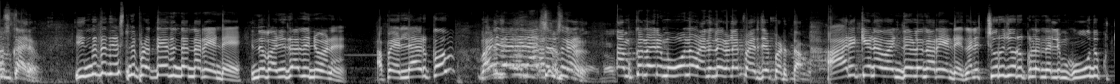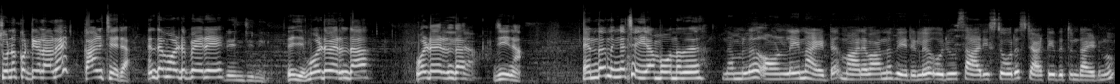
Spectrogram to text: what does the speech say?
നമസ്കാരം. ഇന്നത്തെ ദിവസത്തിന് പ്രത്യേകത എന്താണെന്നറിയണ്ടേ? ഇന്ന് വനിതാ ദിനമാണ്. അപ്പൊ എല്ലാവർക്കും വനിതാ ദിനാശംസകൾ. നമുക്കൊന്നൊരു മൂന്ന് വനിതകളെ പരിചയപ്പെടുത്താം. ആരൊക്കെയാണ് ആ വനിതകൾ എന്ന് അറിയണ്ടേ? നല്ല ചുറുചുറുക്കുള്ള നല്ല മൂന്ന് ചുണക്കുട്ടികളാണ് കാണിച്ചു തരാം. എന്താ മോളുടെ പേര്? രഞ്ജിനി. രഞ്ജി. മോളുടെ പേരെന്താ? മോളുടെ പേരെന്താ? ജീന. എന്താ നിങ്ങൾ ചെയ്യാൻ പോകുന്നത്? നമ്മൾ ഓൺലൈനായിട്ട് മാനവാന്ന പേരിൽ ഒരു സാരി സ്റ്റോർ സ്റ്റാർട്ട് ചെയ്തിട്ടുണ്ടായിരുന്നു.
